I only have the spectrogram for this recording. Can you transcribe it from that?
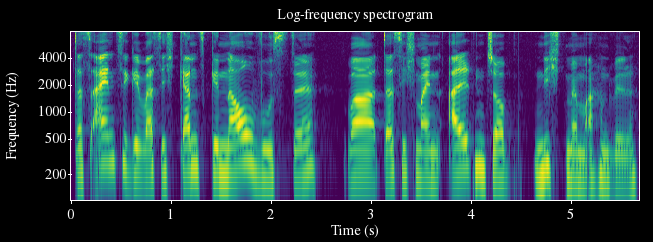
Das Einzige, was ich ganz genau wusste, war, dass ich meinen alten Job nicht mehr machen will.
